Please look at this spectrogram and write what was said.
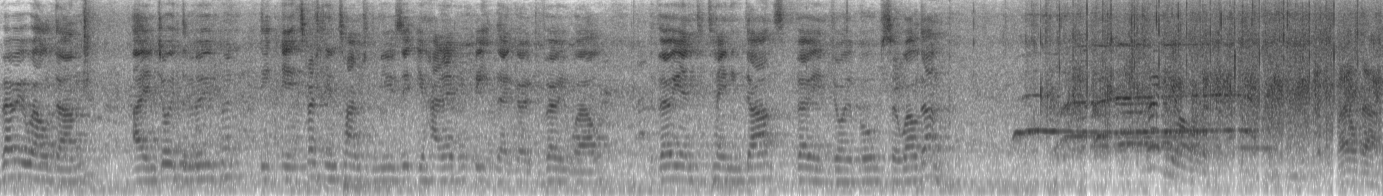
Very well done. I enjoyed the movement, especially in time to the music. You had every beat there going very well. A very entertaining dance, very enjoyable, so well done. Thank you, Holden. Well done.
